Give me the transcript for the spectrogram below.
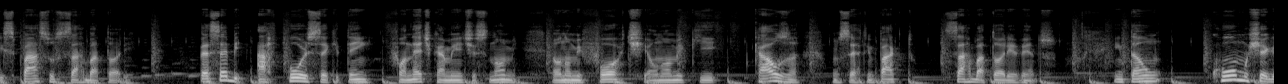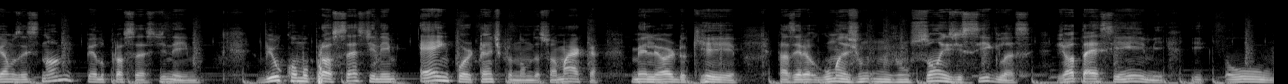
espaço Sarbatori. Percebe a força que tem foneticamente esse nome? É um nome forte, é um nome que causa um certo impacto? Sarbatori Eventos. Então, como chegamos a esse nome? Pelo processo de name. Viu como o processo de name é importante para o nome da sua marca? Melhor do que fazer algumas junções de siglas, JSM e, ou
